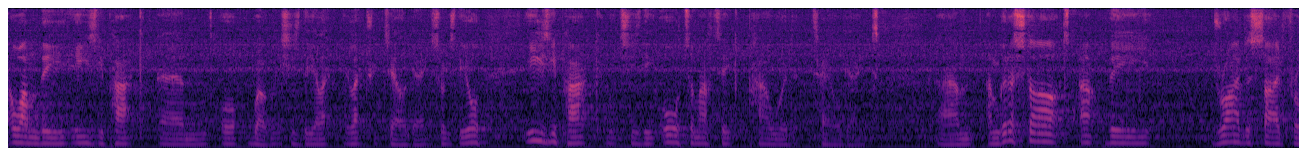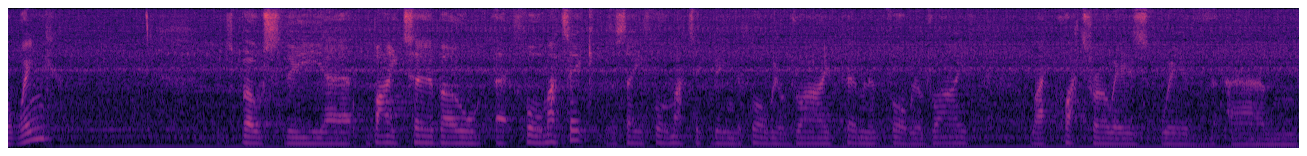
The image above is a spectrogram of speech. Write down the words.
oh, and the Easy Pack, um, or, well, which is the ele electric tailgate. So it's the Easy Pack, which is the automatic powered tailgate. Um, I'm going to start at the driver's side front wing boasts the uh, bi-turbo uh, 4MATIC, as I say 4MATIC being the four-wheel drive, permanent four-wheel drive, like Quattro is with um,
